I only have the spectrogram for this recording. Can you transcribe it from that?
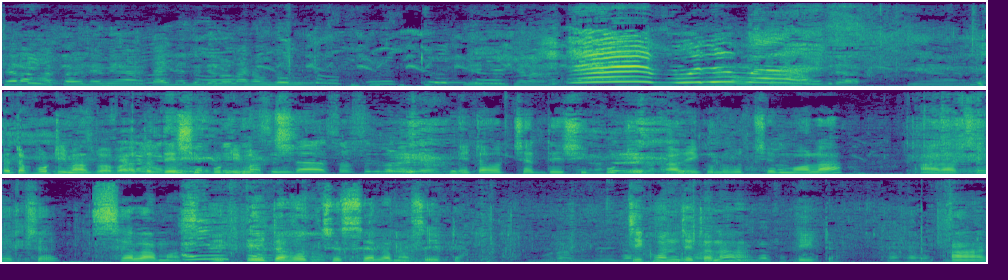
ছেলা মাছটা হইলে আমি কাইটে দুটো লোলা খাম দেবো। এই যে ছেলা এটা পুঁটি মাছ বাবা এটা দেশি পুঁটি মাছ। চিন্তা সরসরি বানাইলে এটা হচ্ছে দেশি পুঁটি আর এগুলো হচ্ছে মলা আর আছে হচ্ছে স্যালা মাছ। এ- এইটা হচ্ছে স্যালা মাছ এটা চিকন যেটা না এইটা। আর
